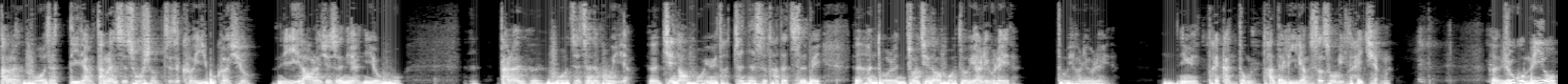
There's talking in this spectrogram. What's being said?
当然，佛的力量当然是殊胜，只是可遇不可求。你遇到了，就是你你有福。当然，佛这真的不一样。嗯，见到佛，因为他真的是他的慈悲。嗯，很多人做见到佛都要流泪的，都要流泪的。嗯，因为太感动了，他的力量、摄受力太强了。呃，如果没有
